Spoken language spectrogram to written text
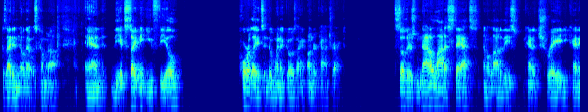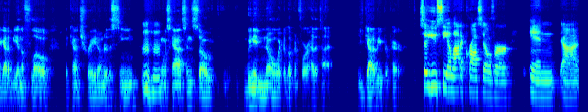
because I didn't know that was coming up. And the excitement you feel correlates into when it goes under contract. So there's not a lot of stats and a lot of these kind of trade. You kind of got to be in the flow. They kind of trade under the scene hmm in Wisconsin. So we need to know what you're looking for ahead of time. You got to be prepared. So you see a lot of crossover in uh,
